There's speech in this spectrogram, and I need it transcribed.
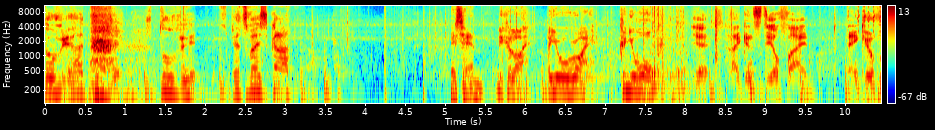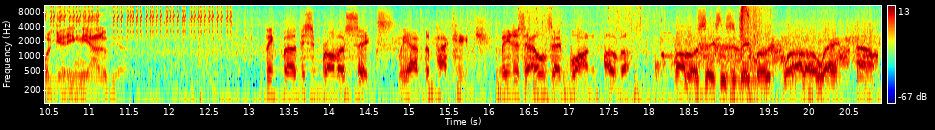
Что вы хотите? Что вы? Спецвойска? It's him. Nikolai, are you all right? Can you walk? Yes, I can still fight. Thank you for getting me out of here. Big Bird, this is Bravo 6. We have the package. Meet us at LZ1. Over. Bravo 6, this is Big Bird. We're on our way. Out.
